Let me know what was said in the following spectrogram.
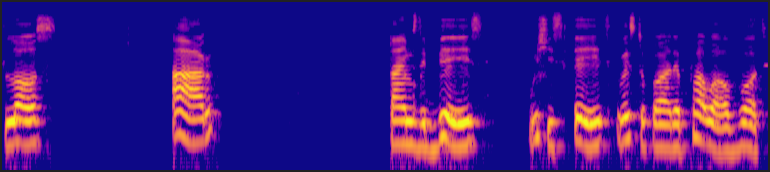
plus r times the base which is 8 raised to power the power of what?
